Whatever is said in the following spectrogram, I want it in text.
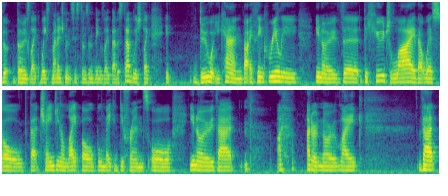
the, those like waste management systems and things like that established, like it do what you can, but I think really you know the the huge lie that we're sold that changing a light bulb will make a difference or you know that I, I don't know, like that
